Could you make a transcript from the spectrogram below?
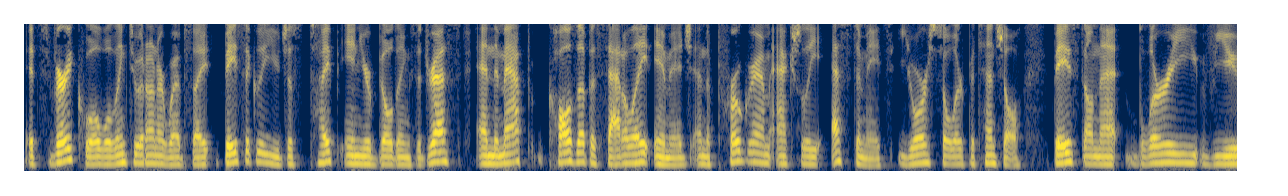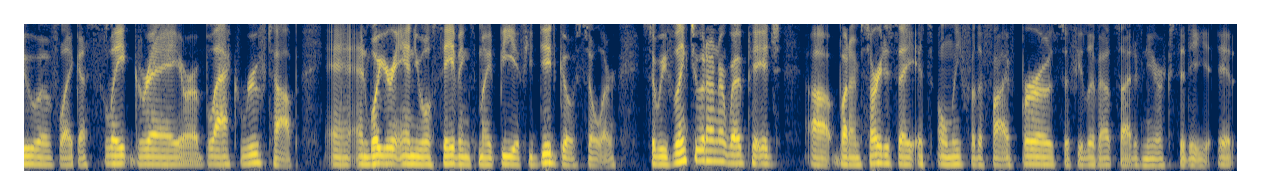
It's very cool. We'll link to it on our website. Basically, you just type in your building's address, and the map calls up a satellite image, and the program actually estimates your solar potential based on that blurry view of like a slate gray or a black rooftop and, and what your annual savings might be if you did go solar. So we've linked to it on our webpage, uh, but I'm sorry to say it's only for the five boroughs. So if you live outside of New York City, it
